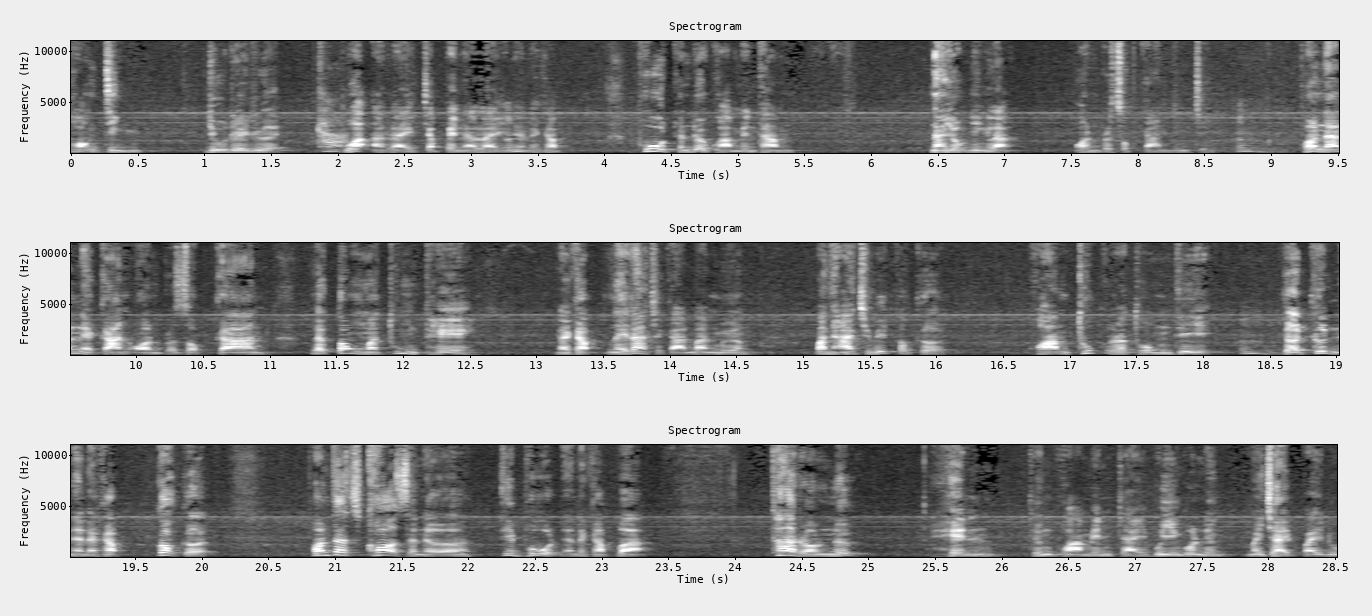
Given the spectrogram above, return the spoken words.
ของจริงอยู่เรื่อยค่ะๆว่าอะไรจะเป็นอะไรเนี่ยนะครับ พูดกันด้วยความเป็นธรรม นายกยิ่งรักษณ์อ่อนประสบการณ์จริงๆอืมเพราะฉะนั้นเนี่ยการอ่อนประสบการณ์แล้วต้องมาทุ่มเทนะครับในราชการบ้านเมือง ปัญหาชีวิตก็เกิด ความทุกข์ระทมที่อืมเกิดขึ้นเนี่ยนะครับ ก็เกิด เพราะถ้าข้อเสนอที่พูดเนี่ยนะครับว่าถ้าเรานึกเห็นถึงความเห็นใจผู้หญิงคนหนึ่ง ไม่ใช่ไปดู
